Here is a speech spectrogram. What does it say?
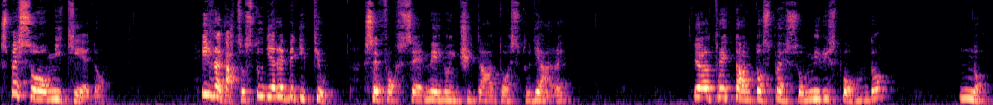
Spesso mi chiedo, il ragazzo studierebbe di più se fosse meno incitato a studiare? E altrettanto spesso mi rispondo no.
